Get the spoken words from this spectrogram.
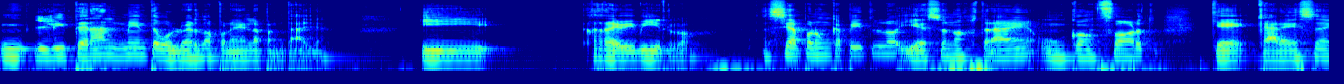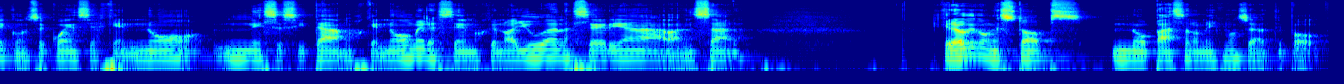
literalmente volverlo a poner en la pantalla y revivirlo, sea por un capítulo, y eso nos trae un confort que carece de consecuencias, que no necesitamos, que no merecemos, que no ayuda a la serie a avanzar. Creo que con Stops no pasa lo mismo, o sea, tipo,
